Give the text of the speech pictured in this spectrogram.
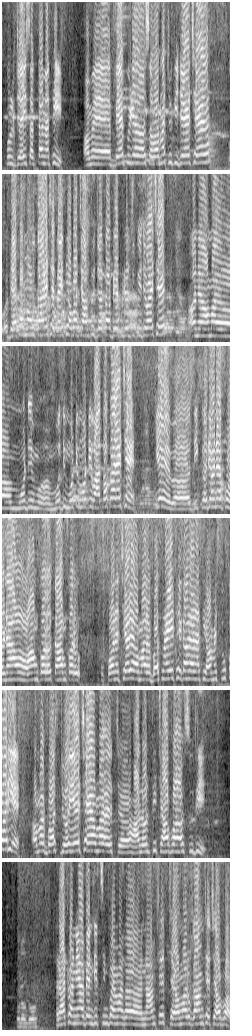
સ્કૂલ જઈ શકતા નથી. અમે બે પીડીઓ સવારમાં ચૂકી જઈએ છીએ. ડેપોમાં ઉતારે છે. ત્યાંથી અમારે ચાલતું જતા બે પીડીઓ ચૂકી જવાય છે. અને અમારે મોદી મોદી મોટી મોટી વાતો કરે છે કે દીકરીઓને ભણાવો આમ કરો તામ કરો. પણ છે અમારે બસના એ ઠેકાણા નથી. અમે શું કરીએ? અમારે બસ જોઈએ છે અમારે ચ- હાલોલથી ચાબવા સુધી. રાઠવાનિયાબેન દીપસિંહભાઈ મારા નામ છે અમારું ગામ છે ચાબવા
